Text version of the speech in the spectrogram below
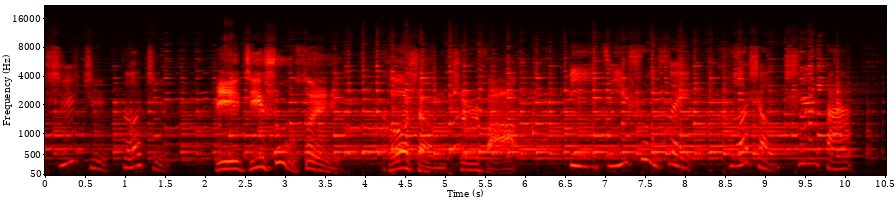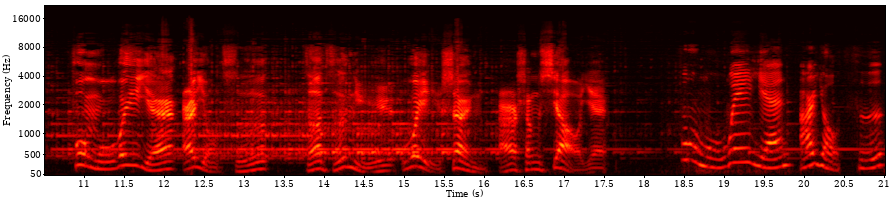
使止则止。彼及数岁，可省吃罚。彼及数岁，可省吃罚。父母威严而有慈，则子女未慎而生孝焉。父母威严而有慈，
